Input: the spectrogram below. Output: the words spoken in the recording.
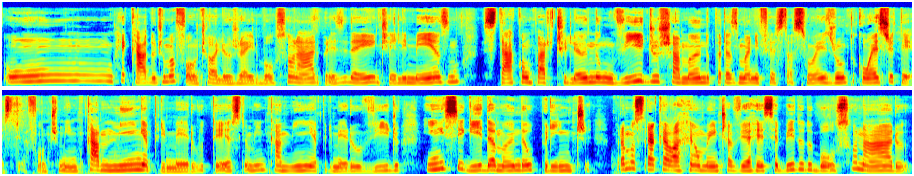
um recado de uma fonte. Olha, o Jair Bolsonaro, presidente, ele mesmo, está compartilhando mandando um vídeo chamando para as manifestações junto com este texto. A fonte me encaminha primeiro o texto, me encaminha primeiro o vídeo e em seguida manda o print para mostrar que ela realmente havia recebido do Bolsonaro.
